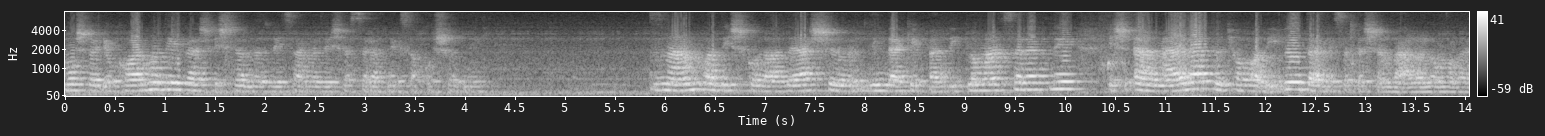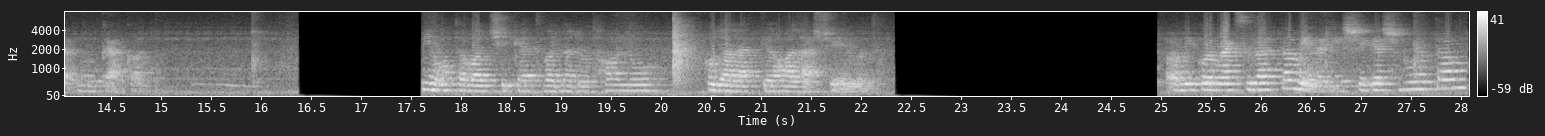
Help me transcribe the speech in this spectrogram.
most vagyok harmadéves, és rendezvényszervezésre szeretnék szakosodni. Nem, az iskola az első, mindenképpen diplomát szeretnék, és emellett, hogyha van idő, természetesen vállalom a munkákat. Mióta vagy siket, vagy nagyot halló, hogyan lettél hallássérült? Amikor megszülettem, én egészséges voltam,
